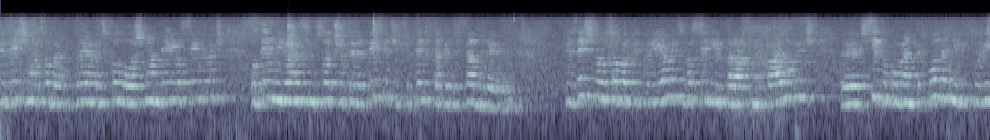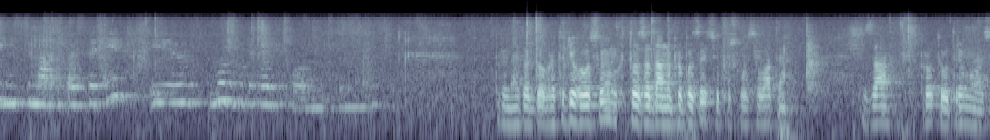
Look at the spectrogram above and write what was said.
фізична особа підприємець Волошня Андрій Васильович 1 мільйон 704 тисячі 450 гривень. Фізична особа підприємець Василів Тарас Михайлович. Е, Всі документи подані, відповідність 17 статті і може бути кваліфіковані. Прийнято добре. Тоді голосуємо. Хто за дану пропозицію, прошу голосувати. За. Проти? Утрималось?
